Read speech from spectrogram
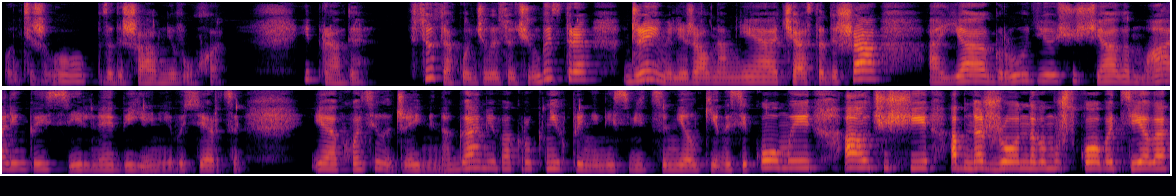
Он тяжело задышал мне в ухо. И правда, все закончилось очень быстро. Джейми лежал на мне, часто дыша, а я грудью ощущала маленькое сильное биение его сердца. Я обхватила Джейми ногами, вокруг них принялись виться мелкие насекомые, алчущие обнаженного мужского тела,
